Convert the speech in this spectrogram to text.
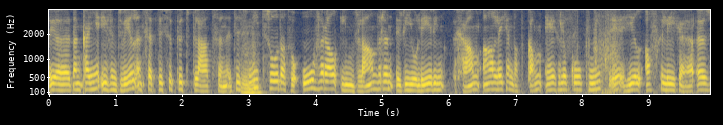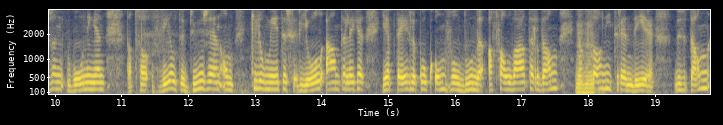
uh, dan kan je eventueel een septische put plaatsen. Het is mhm. niet zo dat we overal in Vlaanderen riolering gaan aanleggen. Dat kan eigenlijk ook niet. Hè. Heel afgelegen huizen, woningen, dat zou veel te duur zijn om kilometers riool aan te leggen. Je hebt eigenlijk ook onvoldoende afvalwater dan. Dat mhm. zou niet renderen. Dus dan eh,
